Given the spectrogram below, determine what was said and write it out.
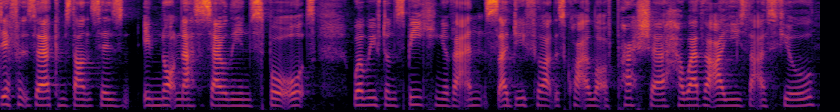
different circumstances, if not necessarily in sport, when we've done speaking events, I do feel like there's quite a lot of pressure. However, I use that as fuel.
